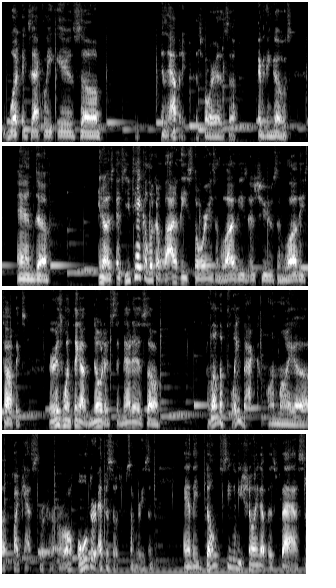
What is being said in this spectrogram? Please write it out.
what exactly is uh, is happening as far as uh, everything goes. And, uh, you know, as, as you take a look at a lot of these stories and a lot of these issues and a lot of these topics, there is one thing I've noticed, and that is I love the playback on my uh, podcasts all older episodes for some reason, and they don't seem to be showing up as fast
